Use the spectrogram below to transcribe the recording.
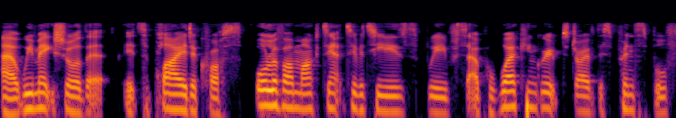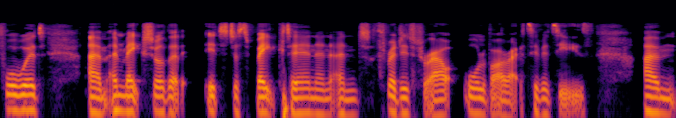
Uh, we make sure that it's applied across all of our marketing activities. We've set up a working group to drive this principle forward um, and make sure that it's just baked in and, and threaded throughout all of our activities. Um,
